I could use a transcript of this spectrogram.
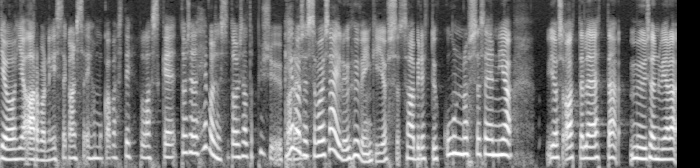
Joo, ja arvo niissä kanssa ihan mukavasti laskee. Toisaalta hevosessa toisaalta pysyy paremmin. Hevosessa voi säilyä hyvinkin, jos saa pidetty kunnossa sen, ja jos ajattelee, että myy sen vielä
